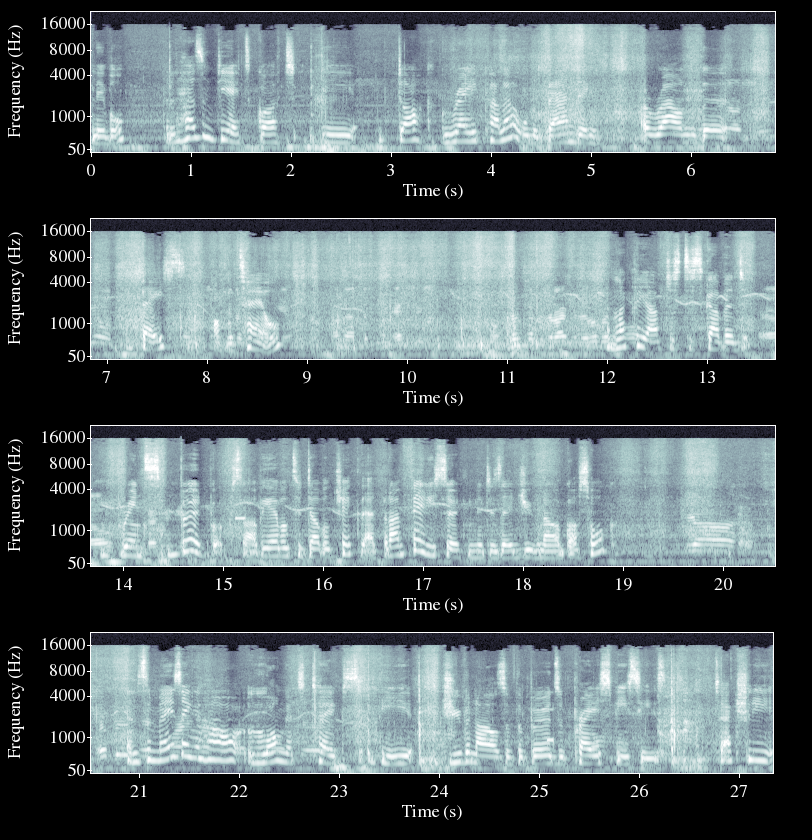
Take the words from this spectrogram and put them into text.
level, but it hasn't yet got the dark grey colour or the banding around the base of the tail. And luckily, I've just discovered Brent's bird book, so I'll be able to double check that. But I'm fairly certain it is a juvenile goshawk. And it's amazing how long it takes the juveniles of the birds of prey species to actually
